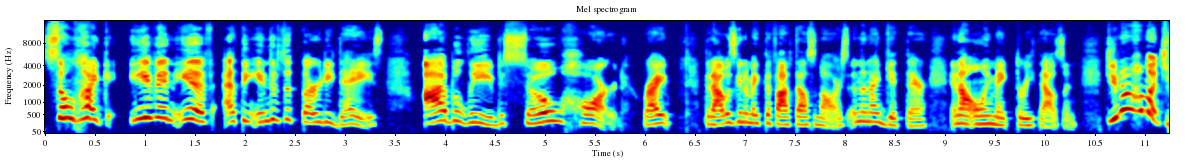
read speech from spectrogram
So, like, even if at the end of the 30 days, I believed so hard, right, that I was going to make the $5,000 and then I get there and I only make 3000 Do you know how much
